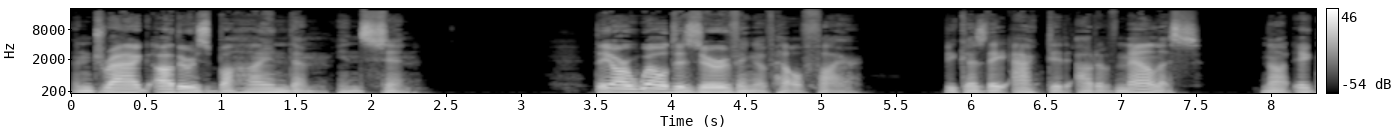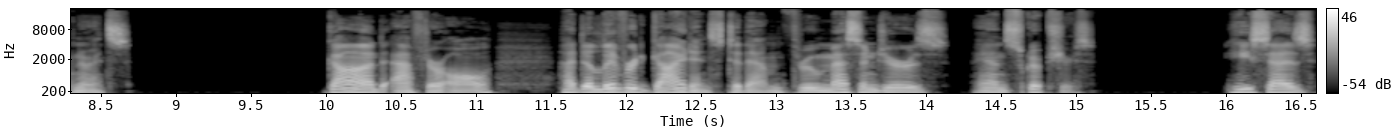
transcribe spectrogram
and drag others behind them in sin. They are well deserving of hellfire, because they acted out of malice, not ignorance. God, after all, had delivered guidance to them through messengers and scriptures. He says,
